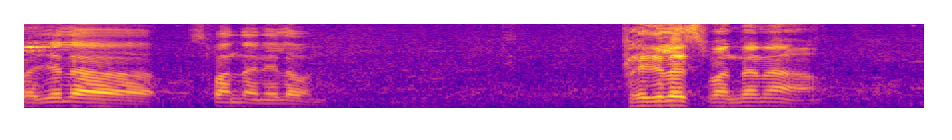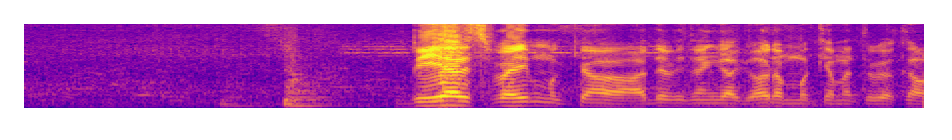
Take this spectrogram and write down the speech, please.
ప్రజల స్పందన ఎలా ఉంది? ప్రజల స్పందన బీఆర్ఎస్పై ముఖ్య అదేవిధంగా గౌరవ ముఖ్యమంత్రి యొక్క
